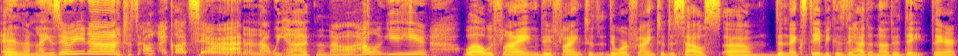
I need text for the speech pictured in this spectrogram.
and I'm like, Zerina. And she's like, oh my God, Sarah. And now we hugged. And now, how long are you here? Well, we're flying. They're flying to, the, they were flying to the south, um, the next day because they had another date there.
